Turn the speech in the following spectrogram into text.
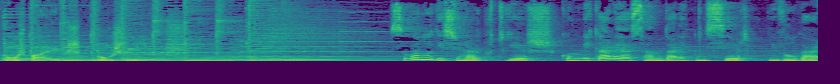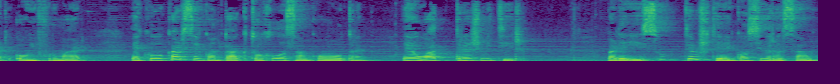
Bons pais, bons filhos. Segundo o dicionário português, comunicar é a ação de dar a conhecer, divulgar ou informar, é colocar-se em contacto ou relação com outrem, é o ato de transmitir. Para isso, temos que ter em consideração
